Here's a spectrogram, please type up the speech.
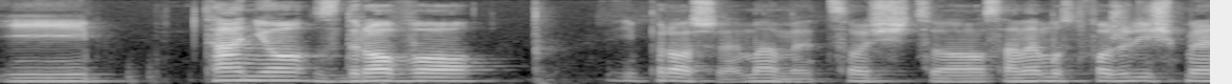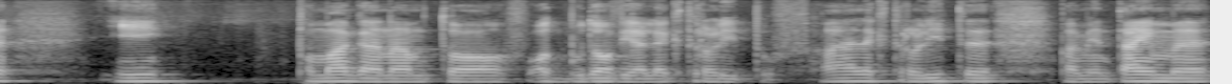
i tanio, zdrowo i proszę, mamy coś, co samemu stworzyliśmy i pomaga nam to w odbudowie elektrolitów. A elektrolity, pamiętajmy,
